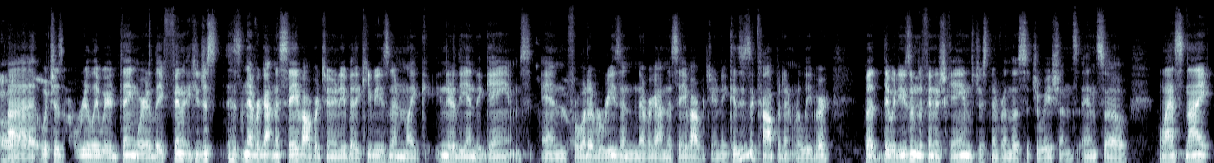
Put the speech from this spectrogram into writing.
Oh, uh, which is a really weird thing where they fin- he just has never gotten a save opportunity, but they keep using him like near the end of games, and for whatever reason, never gotten a save opportunity because he's a competent reliever, but they would use him to finish games, just never in those situations. And so last night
